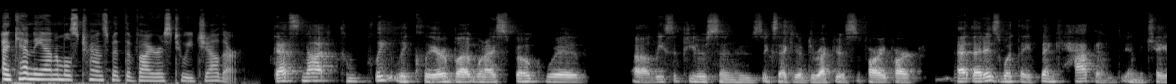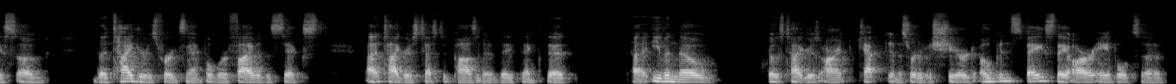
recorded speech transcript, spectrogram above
And can the animals transmit the virus to each other? That's not completely clear, but when I spoke with uh, Lisa Peterson, who's executive director of Safari Park, that, that is what they think happened in the case of the tigers, for example, where five of the six uh, tigers tested positive. They think that uh, even though those tigers aren't kept in a sort of a shared open space, they are able to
